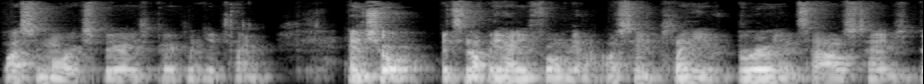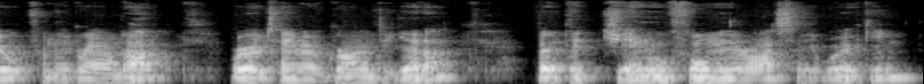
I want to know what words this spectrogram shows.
by some more experienced people in your team. And sure, it's not the only formula. I've seen plenty of brilliant sales teams built from the ground up where a team have grown together. But the general formula I see working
